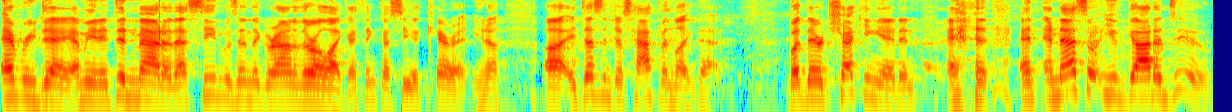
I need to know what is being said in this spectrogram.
Every day. I mean, it didn't matter. That seed was in the ground and they're like, I think I see a carrot, you know? Uh, it doesn't just happen like that. But they're checking it, and, and, and, and that's what you've got to do.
